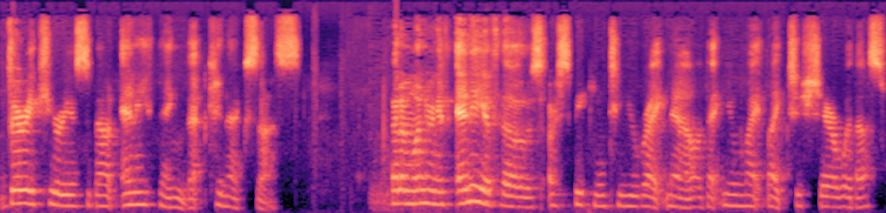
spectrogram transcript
very curious about anything that connects us but I'm wondering if any of those are speaking to you right now that you might like to share with us.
